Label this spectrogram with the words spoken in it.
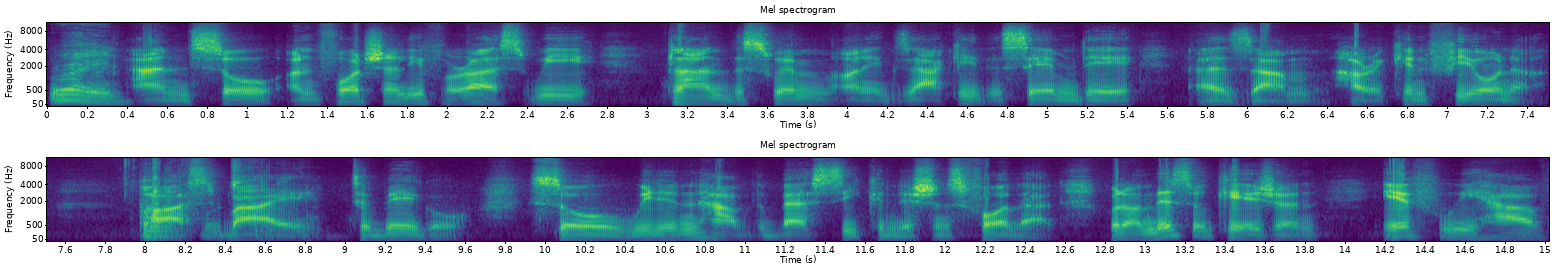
Right. And so, unfortunately for us, we planned the swim on exactly the same day as um, Hurricane Fiona passed by Tobago. So we didn't have the best sea conditions for that. But on this occasion, if we have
